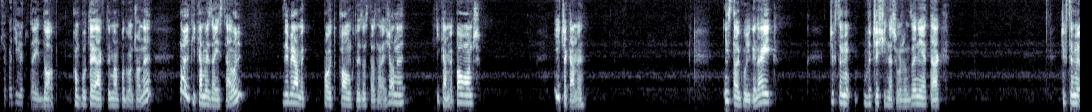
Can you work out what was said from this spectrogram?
Przechodzimy tutaj do komputera, który mam podłączony. No i klikamy zainstaluj. Wybieramy port COM, który został znaleziony. Klikamy połącz i czekamy. Install GUI Generic. Czy chcemy wyczyścić nasze urządzenie? Tak. Czy chcemy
